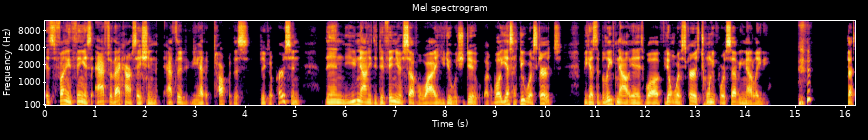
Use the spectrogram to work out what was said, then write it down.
it's funny thing is after that conversation, after you had to talk with this particular person, then you now need to defend yourself of why you do what you do. Like, well, yes, I do wear skirts. Because the belief now is, well, if you don't wear skirts 24 7, you're not a lady. That's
